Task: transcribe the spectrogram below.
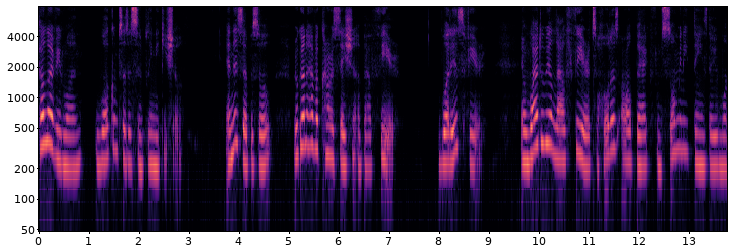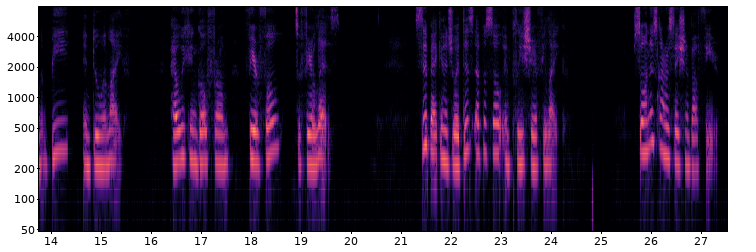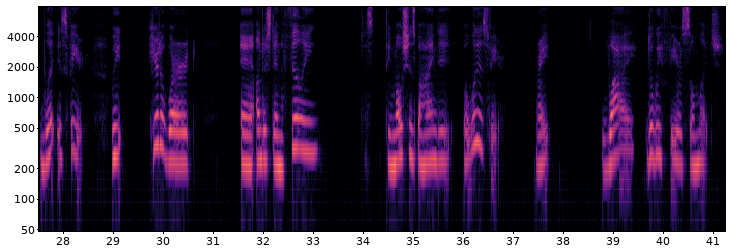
Hello, everyone. Welcome to the Simply Nikki Show. In this episode, we're going to have a conversation about fear. What is fear? And why do we allow fear to hold us all back from so many things that we want to be and do in life? How we can go from fearful to fearless. Sit back and enjoy this episode and please share if you like. So, in this conversation about fear, what is fear? We hear the word and understand the feeling, just the emotions behind it. But what is fear? Right? Why do we fear so much?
